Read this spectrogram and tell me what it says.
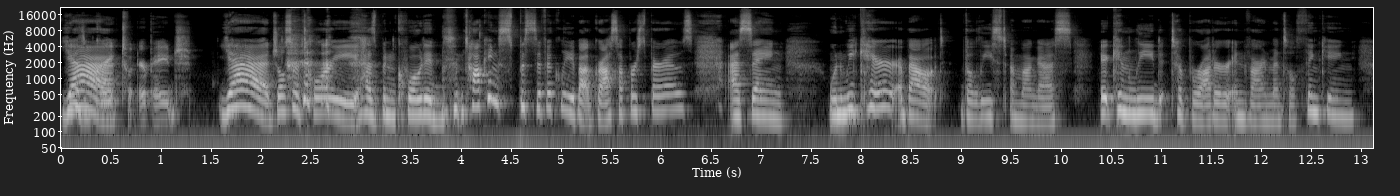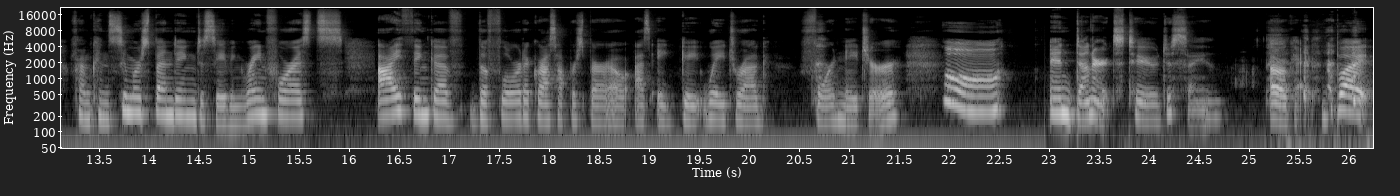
He yeah, great Twitter page. Yeah, Joel Sartore has been quoted talking specifically about grasshopper sparrows as saying, when we care about the least among us, it can lead to broader environmental thinking, from consumer spending to saving rainforests. I think of the Florida grasshopper sparrow as a gateway drug for nature. Aww. And Dunnerts, too, just saying. Okay, but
